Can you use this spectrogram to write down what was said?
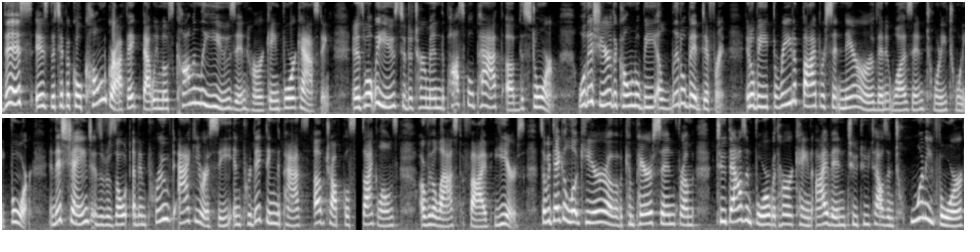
This is the typical cone graphic that we most commonly use in hurricane forecasting. and It is what we use to determine the possible path of the storm. Well, this year the cone will be a little bit different. It'll be 3 to 5% narrower than it was in 2024. And this change is a result of improved accuracy in predicting the paths of tropical cyclones over the last five years. So we take a look here of a comparison from 2004 with Hurricane Ivan to 2024.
